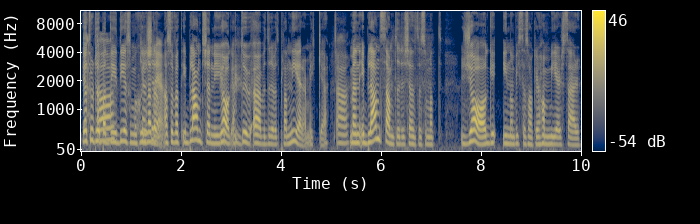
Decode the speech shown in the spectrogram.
Jag tror typ Ja, att det är det som är skillnaden. Alltså för att ibland känner jag att du överdrivet planerar mycket. Ja. Men ibland samtidigt känns det som att jag inom vissa saker har mer så här.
